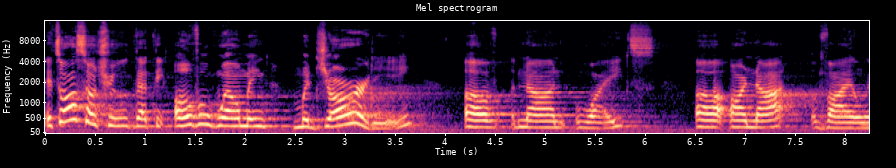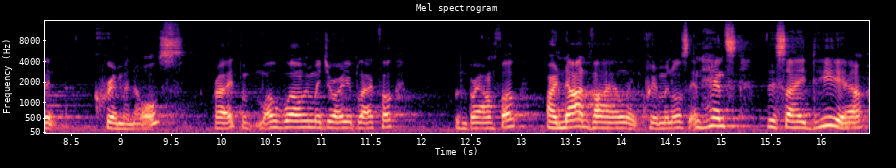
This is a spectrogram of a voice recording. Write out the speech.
It's also true that the overwhelming majority of non whites uh, are not violent criminals, right? The overwhelming majority of black folk and brown folk are not violent criminals, and hence this idea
